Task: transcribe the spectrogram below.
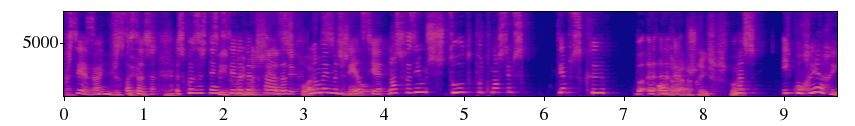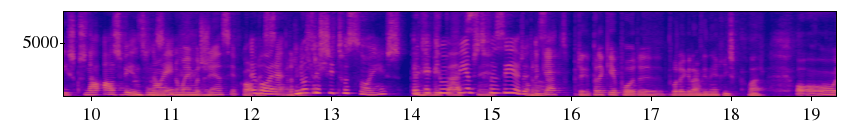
Percebem? Ou seja, as coisas têm sim, que ser adaptadas. Claro, numa emergência, nós fazemos tudo porque nós temos, temos que. Eh, Ponderar uh, os riscos, claro. Mas e correr riscos, às vezes, não é? Numa emergência, corre Agora, noutras situações, para que é que o havíamos de fazer? Para Exato. Que, para, para que pôr, pôr a grávida em risco, claro. Ou, ou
